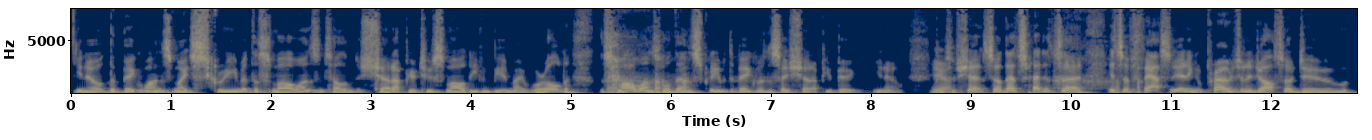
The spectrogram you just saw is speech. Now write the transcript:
you know, the big ones might scream at the small ones and tell them to shut up. You're too small to even be in my world. The small ones will then scream at the big ones and say, shut up, you big, you know, yeah. piece of shit. So that's said, it's a, it's a fascinating approach. And I also do,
